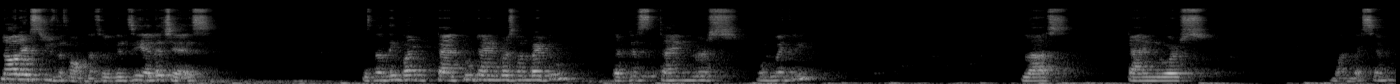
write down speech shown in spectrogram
Now let's use the formula. So we can see LHS is nothing but tan 2 tan inverse 1 by 2 that is tan inverse 1 by 3 plus tan inverse 1 by 7.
